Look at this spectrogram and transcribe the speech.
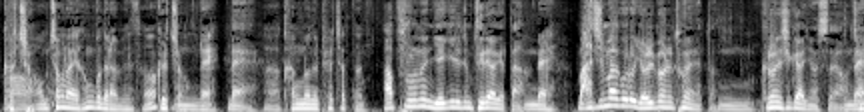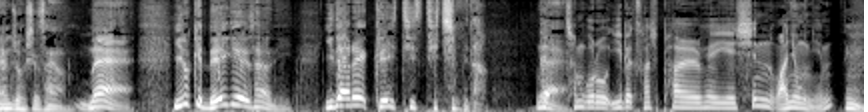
그렇죠. 어, 엄청나게 흥분을 하면서 그렇죠. 음, 네, 네. 아, 강론을 펼쳤던. 앞으로는 얘기를 좀 드려야겠다. 네, 마지막으로 열변을 토해냈던 음, 그런 시간이었어요. 네. 장현정 씨의 사연. 네. 이렇게 네 개의 사연이 이달의 그레이티 스티치입니다. 네. 네. 참고로 248회의 신완용님, 음.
